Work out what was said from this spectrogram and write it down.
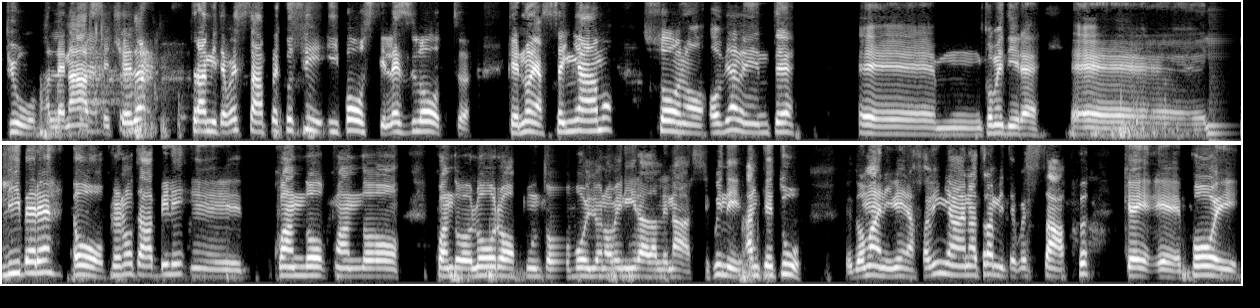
più allenarsi, eccetera, tramite quest'app e così i posti, le slot che noi assegniamo sono ovviamente, eh, come dire, eh, libere o prenotabili eh, quando, quando, quando loro appunto vogliono venire ad allenarsi. Quindi anche tu domani vieni a Favignana tramite quest'app che eh, poi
